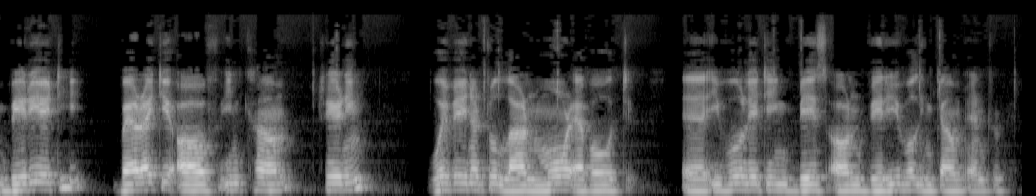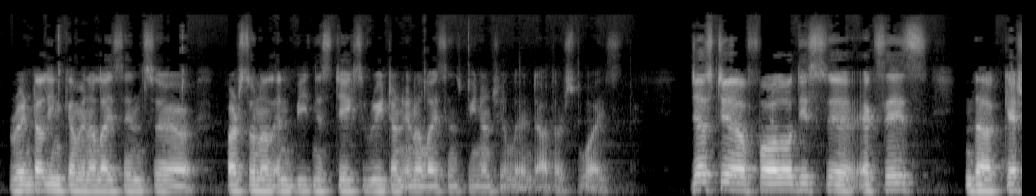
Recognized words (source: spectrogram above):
variety variety of income training webinar to learn more about uh, evaluating based on variable income and rental income analysis uh, personal and business tax return analysis financial and others wise. Just uh, follow this uh, access the cash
